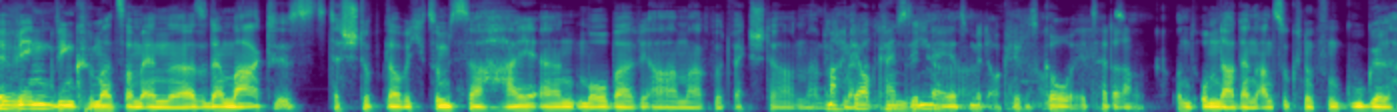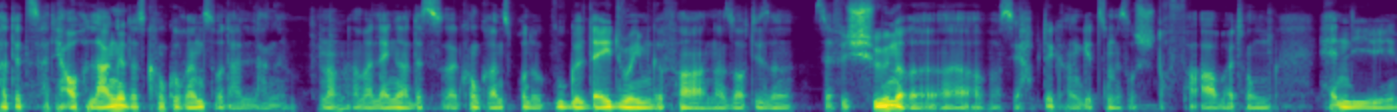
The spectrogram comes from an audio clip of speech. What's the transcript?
Wen, wen kümmert es am Ende? Also der Markt ist, der stirbt, glaube ich, zumindest der High-End Mobile VR-Markt wird wegsterben. Macht ja auch keinen Sinn mehr jetzt mit Oculus Go etc. So. Und um da dann anzuknüpfen, Google hat jetzt hat ja auch lange das Konkurrenz oder lange, ne, aber länger das äh, Konkurrenzprodukt Google Daydream gefahren. Also auch diese sehr viel schönere, äh, was die Haptik angeht, zumindest so Stoffverarbeitung, Handy,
